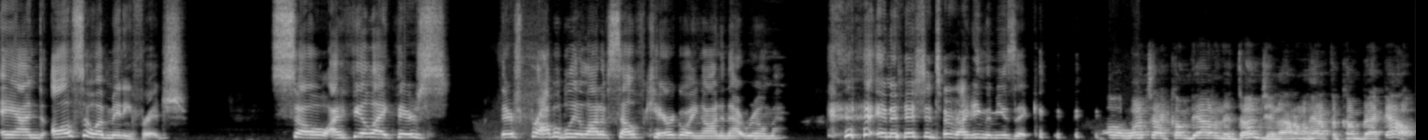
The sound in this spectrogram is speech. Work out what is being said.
and also a mini fridge so I feel like there's there's probably a lot of self-care going on in that room in addition to writing the music. Oh, once I come down in the dungeon, I don't have to come back out.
